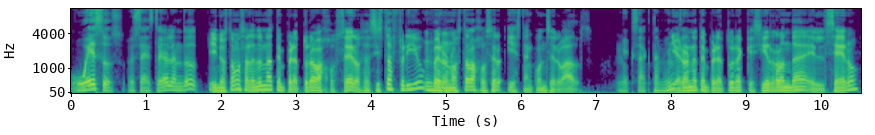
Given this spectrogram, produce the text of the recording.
Huesos. O sea, estoy hablando. Y no estamos hablando de una temperatura bajo cero. O sea, sí está frío, pero no está bajo cero y están conservados. Exactamente. Y era una temperatura que sí ronda el cero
